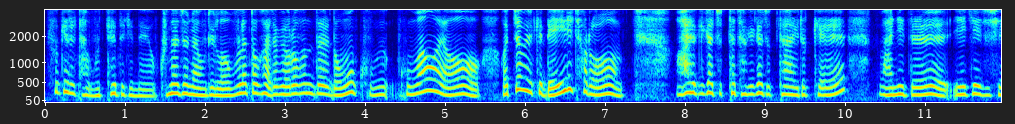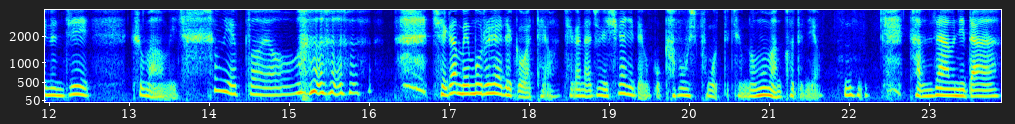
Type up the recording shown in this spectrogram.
소개를 다 못해드리네요. 그나저나 우리 러블레터 가족 여러분들 너무 고, 고마워요. 어쩜 이렇게 내일처럼 아 여기가 좋다 저기가 좋다 이렇게 많이들 얘기해 주시는지 그 마음이 참 예뻐요. 제가 메모를 해야 될 것 같아요. 제가 나중에 시간이 되면 꼭 가보고 싶은 곳도 지금 너무 많거든요. 감사합니다.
